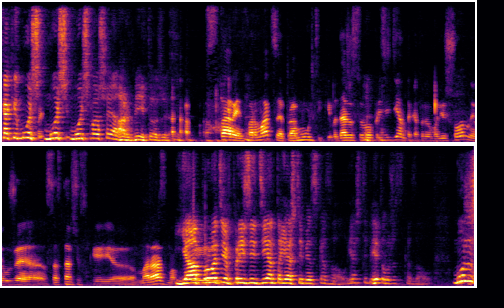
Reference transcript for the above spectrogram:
как и мощь, мощь, мощь вашей армии тоже. старая информация про мультики. Вы даже своего президента, который умалишенный уже со старческой э, маразмом. Я и- против президента, я ж тебе сказал. Я ж тебе это уже сказал. Можешь,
